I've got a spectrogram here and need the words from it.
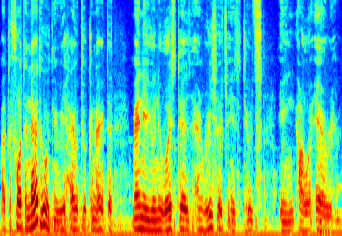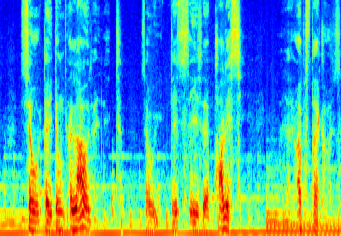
But for the networking, we have to connect many universities and research institutes in our area. So they don't allow it. So this is a policy uh, obstacles.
